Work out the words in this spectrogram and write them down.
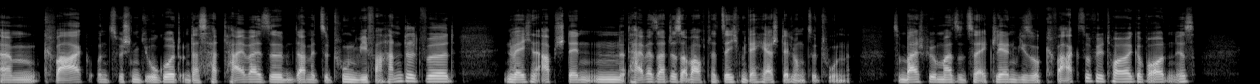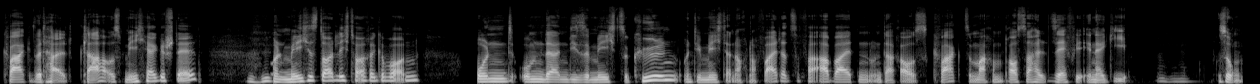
ähm, Quark und zwischen Joghurt. Und das hat teilweise damit zu tun, wie verhandelt wird, in welchen Abständen. Teilweise hat es aber auch tatsächlich mit der Herstellung zu tun. Zum Beispiel, um mal so zu erklären, wieso Quark so viel teurer geworden ist. Quark wird halt klar aus Milch hergestellt mhm. und Milch ist deutlich teurer geworden. Und um dann diese Milch zu kühlen und die Milch dann auch noch weiter zu verarbeiten und daraus Quark zu machen, brauchst du halt sehr viel Energie. Mhm. So,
